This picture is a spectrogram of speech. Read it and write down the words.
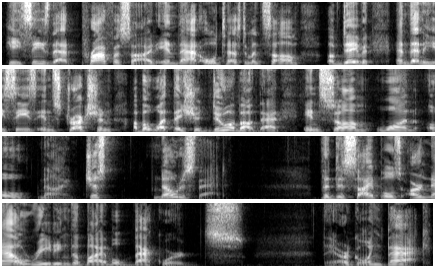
He sees that prophesied in that Old Testament Psalm of David. And then he sees instruction about what they should do about that in Psalm 109. Just notice that. The disciples are now reading the Bible backwards. They are going back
